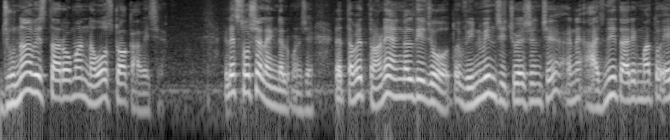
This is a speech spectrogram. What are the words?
જૂના વિસ્તારોમાં નવો સ્ટોક આવે છે. એટલે સોશિયલ એંગલ પણ છે. એટલે તમે ત્રણેય એંગલથી જુઓ તો વિન વિન સિચ્યુએશન છે અને આજની તારીખમાં તો એ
